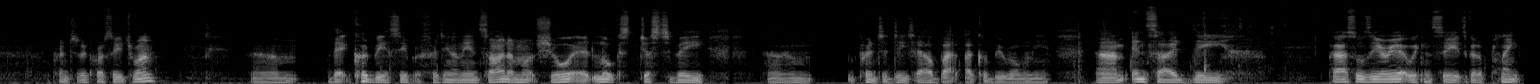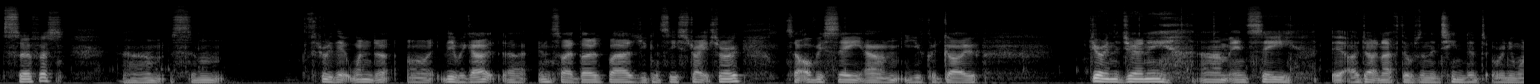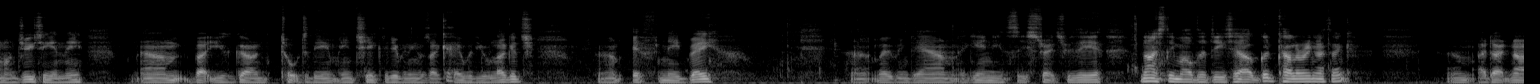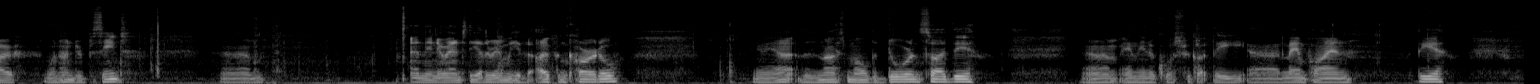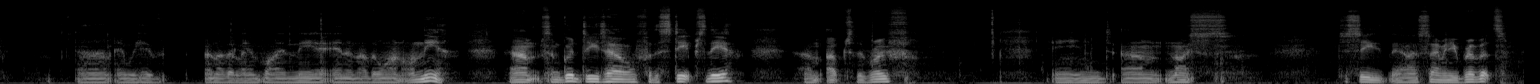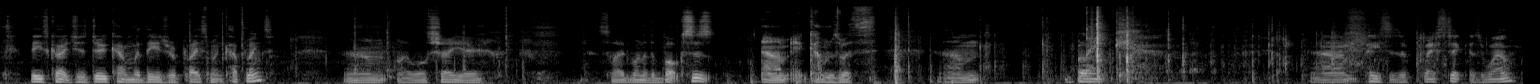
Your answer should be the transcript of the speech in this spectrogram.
printed across each one. Um, that could be a separate fitting on the inside. I'm not sure. It looks just to be um, printed detail, but I could be wrong there. Um, inside the parcels area, we can see it's got a planked surface. Um, some through that window. Uh, there we go. Uh, inside those bars, you can see straight through. So obviously, um, you could go during the journey um, and see. I don't know if there was an attendant or anyone on duty in there, um, but you could go and talk to them and check that everything was okay with your luggage, um, if need be. Uh, moving down again, you can see straight through there. Nicely molded detail, good colouring, I think. Um, I don't know 100%. Um, and then around to the other end we have the open corridor. There we are, there's a nice moulded door inside there. Um, and then of course we've got the uh, lamp iron there. Um, and we have another lamp iron there and another one on there. Um, some good detail for the steps there um, up to the roof. And um, nice to see there are so many rivets. These coaches do come with these replacement couplings. Um, I will show you inside one of the boxes. Um, it comes with um, blank um, pieces of plastic as well.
